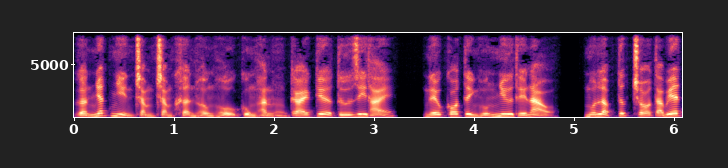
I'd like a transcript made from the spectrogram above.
gần nhất nhìn chằm chằm khẩn hồng hổ cùng hắn cái kia tứ di thái, nếu có tình huống như thế nào, muốn lập tức cho ta biết.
